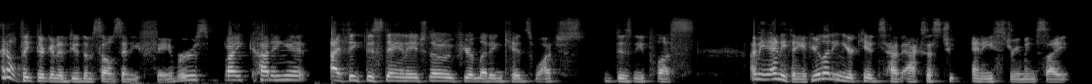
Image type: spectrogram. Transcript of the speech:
I don't think they're going to do themselves any favors by cutting it. I think this day and age, though, if you're letting kids watch Disney Plus, I mean, anything, if you're letting your kids have access to any streaming site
